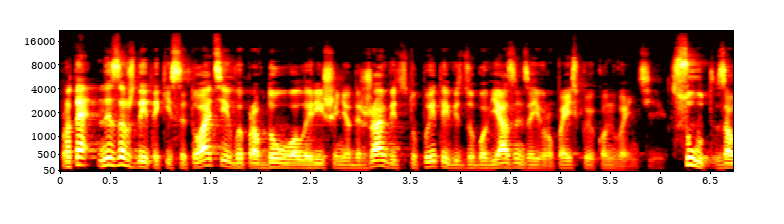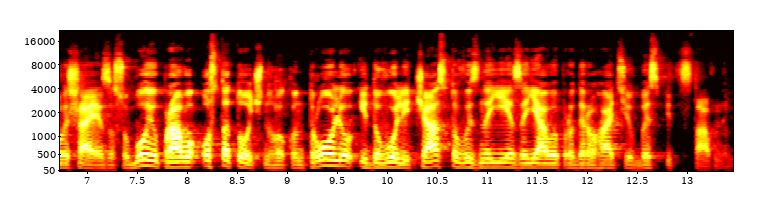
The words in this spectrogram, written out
Проте не завжди такі ситуації виправдовували рішення держав відступити від зобов'язань за Європейською конвенцією. Суд залишає за собою право остаточного контролю і доволі часто визнає заяви про дерогацію безпідставними.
